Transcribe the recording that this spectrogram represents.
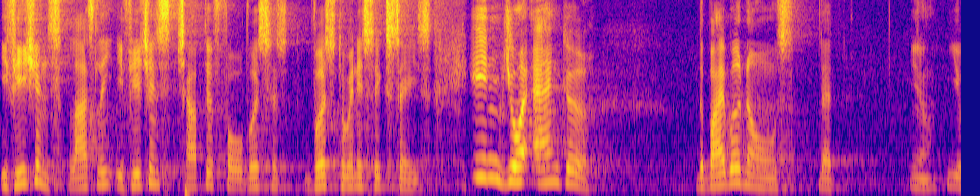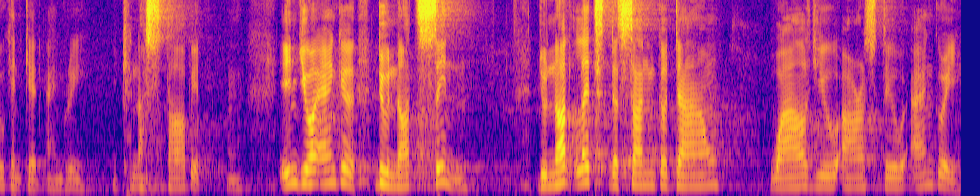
Ephesians, lastly, Ephesians chapter 4, verse, verse 26 says, In your anger, the Bible knows that you know you can get angry. You cannot stop it. In your anger, do not sin. Do not let the sun go down while you are still angry.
